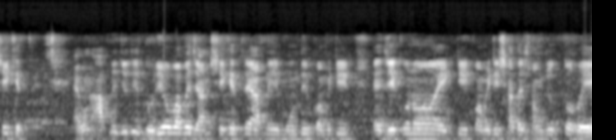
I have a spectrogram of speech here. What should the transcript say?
সেই ক্ষেত্রে এবং আপনি যদি দলীয়ভাবে যান সেক্ষেত্রে আপনি মন্দির কমিটির যে কোনো একটি কমিটির সাথে সংযুক্ত হয়ে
